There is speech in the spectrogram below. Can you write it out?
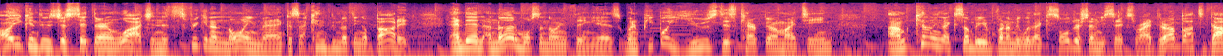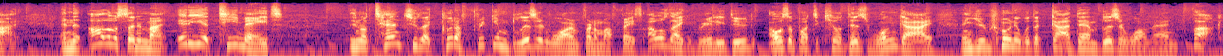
all you can do is just sit there and watch and it's freaking annoying man because I can't do nothing about it. And then another most annoying thing is when people use this character on my team I'm killing like somebody in front of me with like soldier 76 right? They're about to die. And then all of a sudden my idiot teammates you know tend to like put a freaking blizzard wall in front of my face. I was like really dude? I was about to kill this one guy and you ruin it with a goddamn blizzard wall man. Fuck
